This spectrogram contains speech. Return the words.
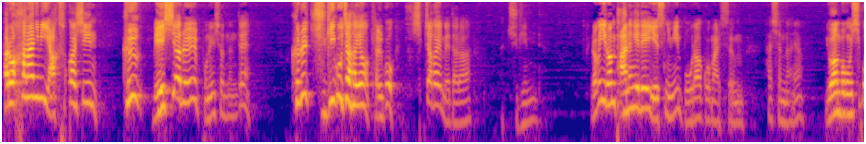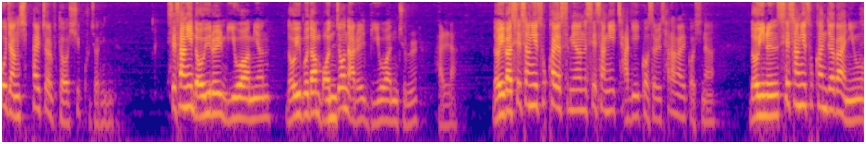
바로 하나님이 약속하신 그 메시아를 보내셨는데 그를 죽이고자 하여 결국 십자가에 매달아 죽입니다. 여러분 이런 반응에 대해 예수님이 뭐라고 말씀하셨나요? 요한복음 15장 18절부터 19절입니다. 세상이 너희를 미워하면 너희보다 먼저 나를 미워한 줄을 알라. 너희가 세상에 속하였으면 세상이 자기 것을 사랑할 것이나 너희는 세상에 속한 자가 아니요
